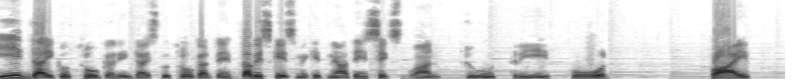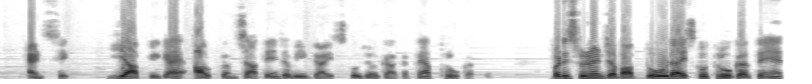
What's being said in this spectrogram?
एक डाई को थ्रो कर, एक डाइस को थ्रो करते हैं, तब इस केस में कितने आते हैं? Six one two, three, four, five and six. ये आपके क्या है? आउटकम्स आते हैं जब एक डाइस को जो क्या करते हैं? आप थ्रो करते हैं। बट स्टूडेंट, जब आप दो डाइस को थ्रो करते हैं,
